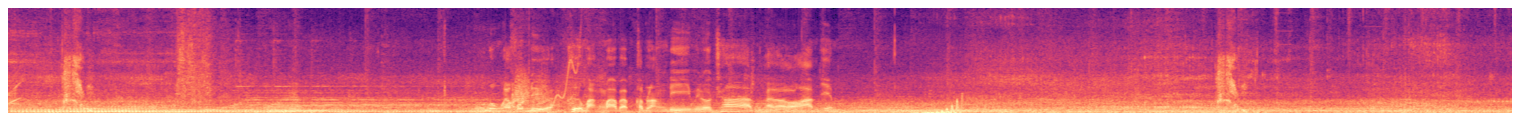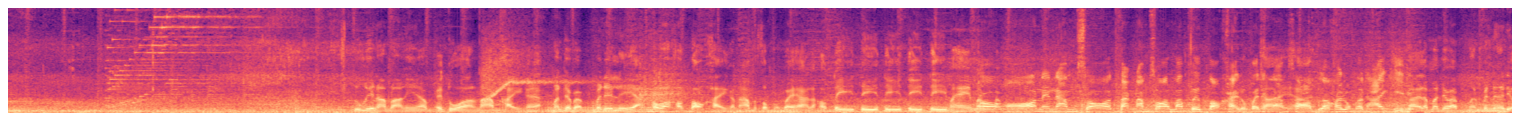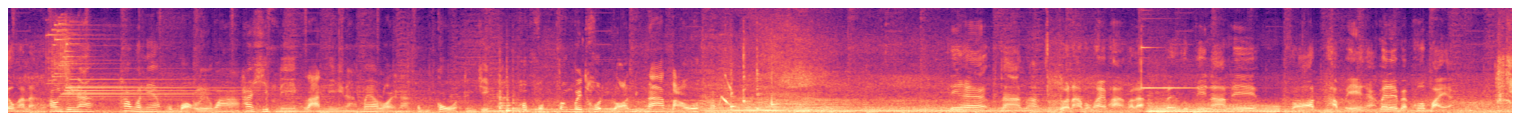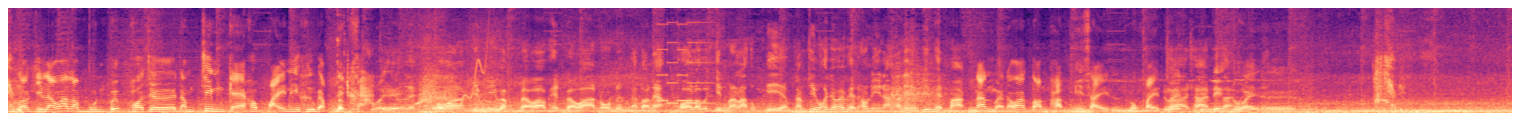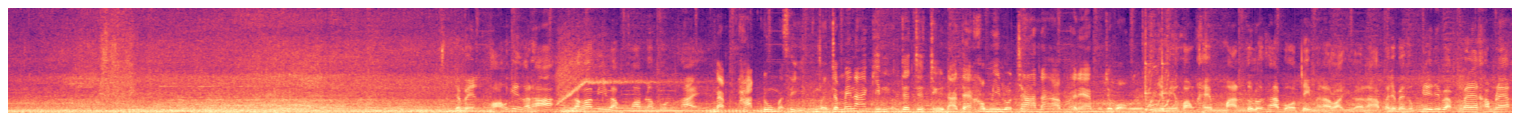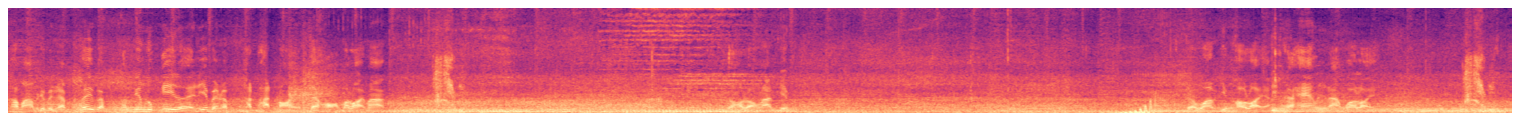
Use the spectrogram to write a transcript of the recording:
หมูนุ่มแกโคตรดีอะคือหมักมาแบบกำลังดีมีรสชาติอะไรลองน้ำจิ้ม สุกี้น้ำร้านนี้นะครับไอตัวน้ำไข่กันอะมันจะแบบไม่ได้เละอะเพราะว่าเขาตอกไข่กับน้ำผสมลงไปฮะแล้วเขาตีตีตีตีตีไม่ให้มันก็แบบ อ๋อในน้ำซอสตักน้ำซอสมาปุ๊บตอกไข่ลงไปในใช่น้ำซอสใช่ แล้วค่อยลงกระทะอีกทีนึงใช่แล้วมันจะแบบเหมือนเป็นเนื้อเดียวกันอะ เอาจริงนะ ถ้าวันเนี้ยผมบอกเลยว่าถ้าคลิปนี้ร้านนี้นะ ไม่อร่อยนะ ผมโกรธจริงๆนะเพราะผมต้องไปทนร้อนอยู่หน้าเตา นี่แค่น้ำนะ ตัวน้ำผมให้ผ่านก่อนแล้ว เป็นสุกี้น้ำที่ซอสทำเองอะไม่ได้แบบทั่วไปอะ เรากินแล้วว่าละมุนปุ๊บพอเจอน้ำจิ้มแกเข้าไปนี่คือแบบเด็ดขาดช่วยเลยเยอะเลยเพราะว่าน้ำจิ้มนี่แบบแบบว่าเผ็ดแบบว่าโนหนึ่งอะตอนเนี้ยเพราะว่าเราไปกินมาร้านสุกี้อะน้ำจิ้มเขาจะไม่เผ็ดเท่านี้นะอันนี้น้ำจิ้มเผ็ดมาก นั่นเหมือนว่าตอนผัดมีใส่ลงไปด้วยใช่ใช่นิดนึงมีใส่ด้วยนิดนึง เออ เป็นหอมกลิ่นกระทะ แล้วก็มีแบบความละมุนไข่แบบผัดดูเหมือนสีเหมือนจะไม่น่ากินเหมือนจะจืดๆนะ แต่เขามีรสชาตินะครับ อันเนี้ยผมจะบอกเลย มันจะมีความเค็มมันคือรสชาติปกติมันอร่อยอยู่แล้วนะครับมันจะเป็นซุกี้ที่แบบไม่ได้คำแรกเข้ามา มันจะเป็นแบบเฮ้ยแบบน้ำจิ้มซุกี้เลยอันนี้จะเป็นแบบผัดๆหน่อย แต่หอมอร่อยมากเดี๋ยวเขาลองร้านจิ้มแต่ว่าน้ำจิ้มเขาอร่อยอะกินกับแห้งหรือน้ำก็อร่อยอืม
